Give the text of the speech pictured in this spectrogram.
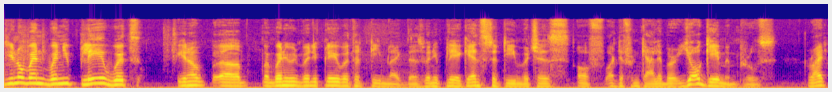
you know when when you play with you know uh, when you when you play with a team like this, when you play against a team which is of a different caliber, your game improves. Right,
